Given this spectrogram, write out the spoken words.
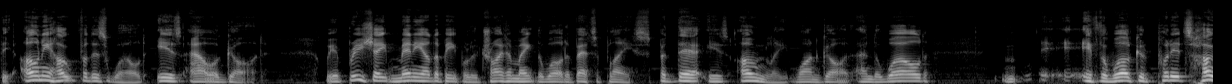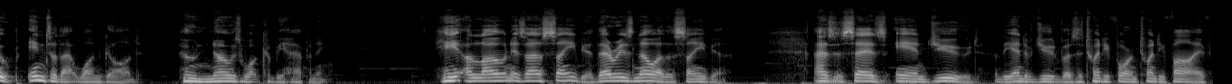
The only hope for this world is our God. We appreciate many other people who try to make the world a better place, but there is only one God, and the world, if the world could put its hope into that one God, who knows what could be happening? He alone is our Savior. There is no other Savior as it says in Jude, at the end of Jude, verses 24 and 25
